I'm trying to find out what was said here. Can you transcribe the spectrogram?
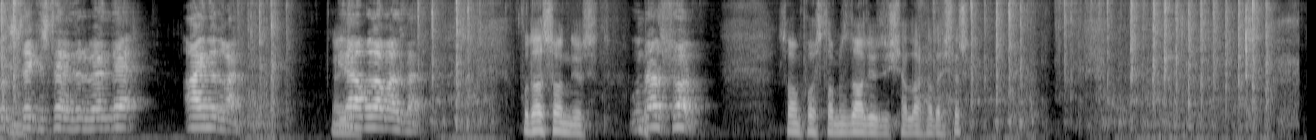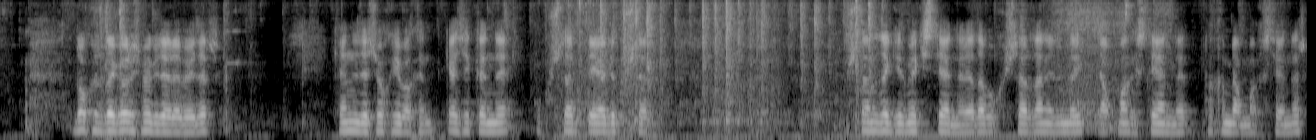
48 senedir bende aynı kan. Bir Evet. daha bulamazlar. Bu da son diyorsun. Bundan son. Son postamızı da alıyoruz inşallah arkadaşlar. 9'da görüşmek üzere beyler. Kendinize çok iyi bakın. Gerçekten de bu kuşlar değerli kuşlar. Kuşlarınıza girmek isteyenler ya da bu kuşlardan elinde yapmak isteyenler, takım yapmak isteyenler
